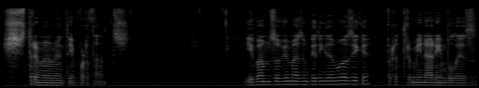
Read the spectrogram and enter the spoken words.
extremamente importantes. E vamos ouvir mais um bocadinho da música para terminar em beleza.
